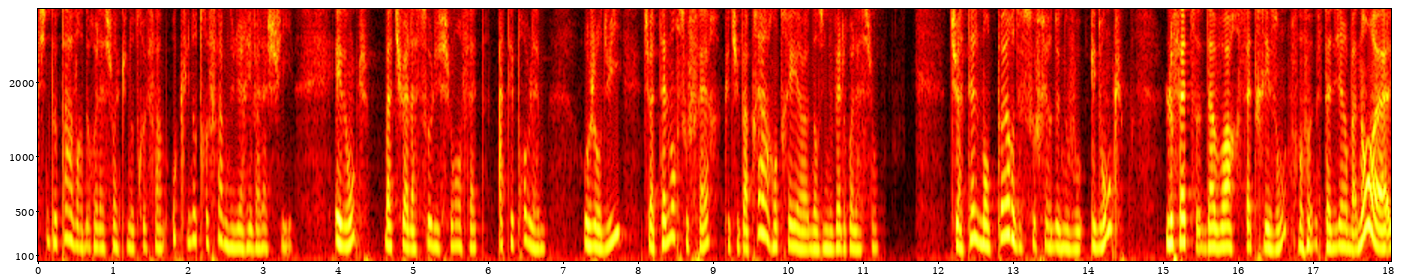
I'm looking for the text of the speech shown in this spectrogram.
tu ne peux pas avoir de relation avec une autre femme. Aucune autre femme ne lui arrive à la cheville. Et donc, bah, tu as la solution, en fait, à tes problèmes. Aujourd'hui, tu as tellement souffert que tu n'es pas prêt à rentrer euh, dans une nouvelle relation. Tu as tellement peur de souffrir de nouveau. Et donc, le fait d'avoir cette raison, c'est-à-dire, bah non, euh,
